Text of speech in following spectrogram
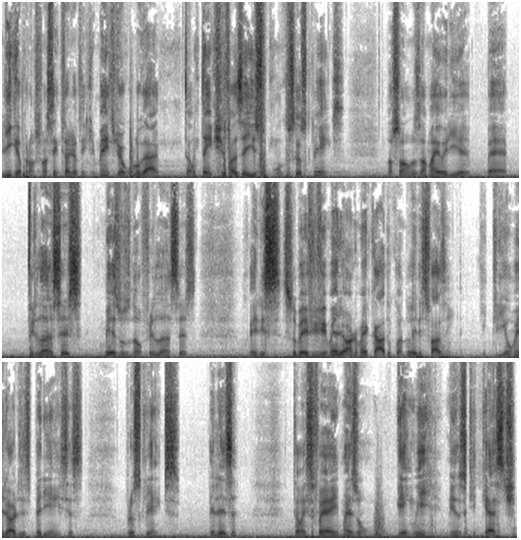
liga para uma central de atendimento de algum lugar? Então tente fazer isso com os seus clientes. Nós somos a maioria é, freelancers, mesmo os não freelancers, eles sobrevivem melhor no mercado quando eles fazem que criam melhores experiências para os clientes. Beleza? Então esse foi aí mais um Game Music Cast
